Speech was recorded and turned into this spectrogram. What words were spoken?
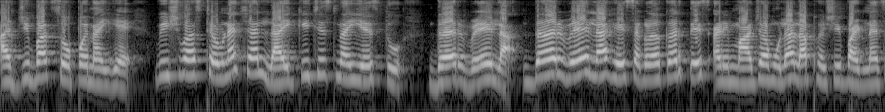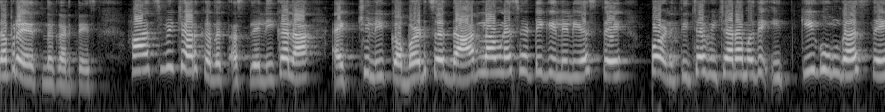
अजिबात सोपं नाहीये. विश्वास ठेवण्याच्या लायकीचीच नाहीयेस तू. दर वेळेला दर वेळेला हे सगळं करतेस आणि माझ्या मुलाला फशी पाडण्याचा प्रयत्न करतेस. हाच विचार करत असलेली कला ॲक्च्युली कबडचं दार लावण्यासाठी गेलेली असते पण तिच्या विचारामध्ये इतकी गुंग असते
